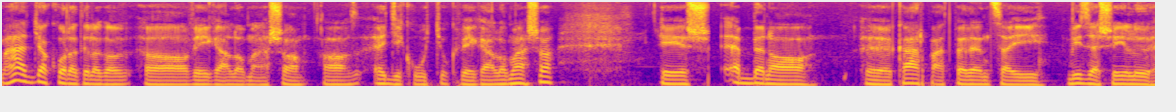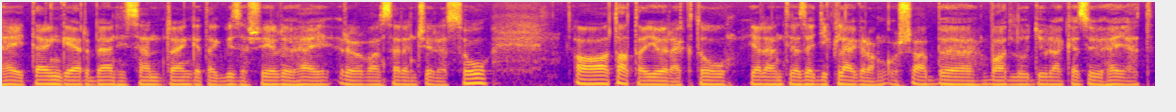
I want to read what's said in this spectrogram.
hát gyakorlatilag a, a végállomása, az egyik útjuk végállomása, és ebben a Kárpát-medencei vizes élőhely tengerben, hiszen rengeteg vizes élőhelyről van szerencsére szó, a Tatai Öregtó jelenti az egyik legrangosabb vadlógyülekező helyet.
